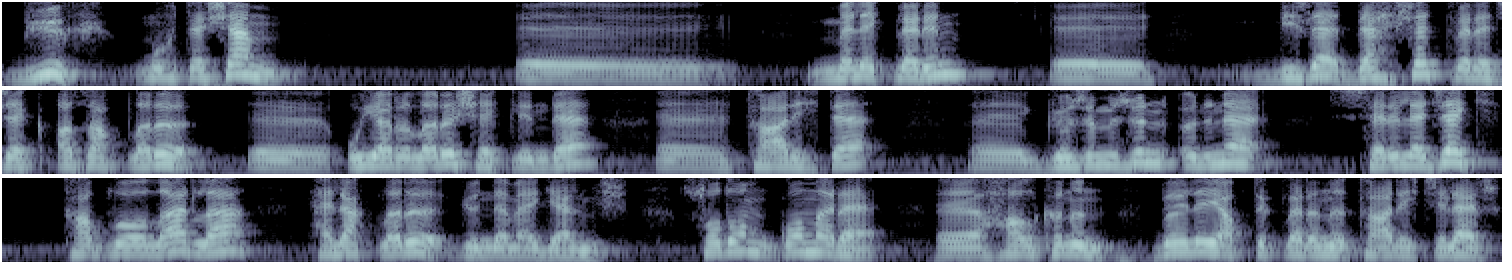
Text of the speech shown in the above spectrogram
büyük, muhteşem e, meleklerin e, bize dehşet verecek azapları, e, uyarıları şeklinde e, tarihte e, gözümüzün önüne serilecek tablolarla helakları gündeme gelmiş. Sodom Gomorre e, halkının böyle yaptıklarını tarihçiler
